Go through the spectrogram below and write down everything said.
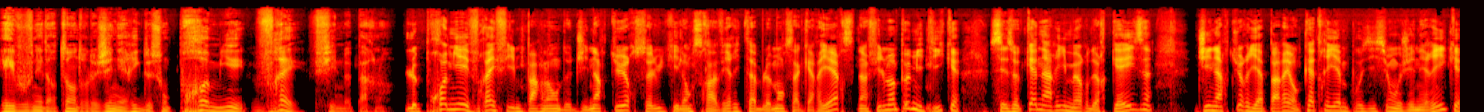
et vous venez d'entendre le générique de son premier vrai film parlant. Le premier vrai film parlant de Jean Arthur, celui qui lancera véritablement sa carrière, c'est un film un peu mythique, c'est The Canary Murder Case. Jean Arthur y apparaît en quatrième position au générique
